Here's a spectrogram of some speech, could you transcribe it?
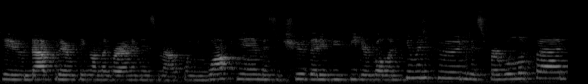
to not put everything on the ground in his mouth when you walk him? Is it true that if you feed your golden human food, his fur will look bad?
